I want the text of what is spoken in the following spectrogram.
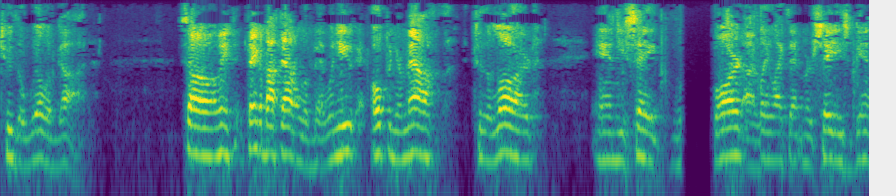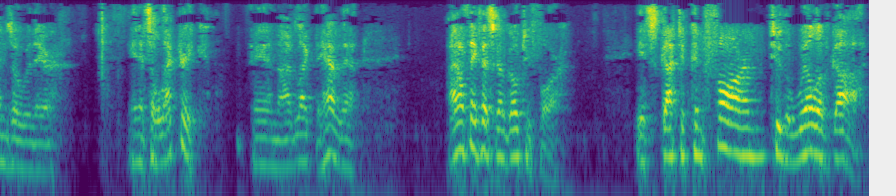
to the will of God. So I mean, think about that a little bit. When you open your mouth to the Lord and you say, Lord, I really like that Mercedes Benz over there, and it's electric, and I'd like to have that. I don't think that's going to go too far. It's got to conform to the will of God.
